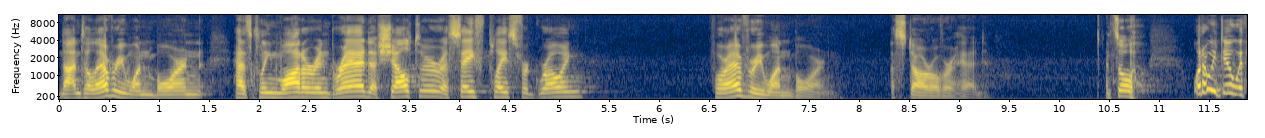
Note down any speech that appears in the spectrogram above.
Not until everyone born has clean water and bread, a shelter, a safe place for growing. For everyone born, a star overhead. And so, what do we do with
